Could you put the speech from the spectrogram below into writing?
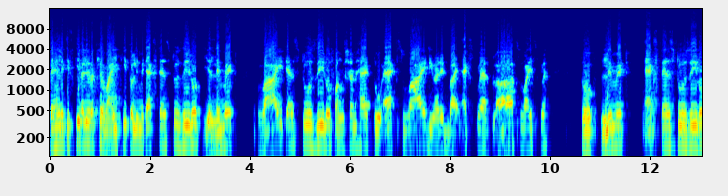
पहले किसकी वैल्यू रखे? Y की तो limit x tends to zero ये limit y tends to zero function है two x y divided by x square plus y square तो limit x tends to zero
